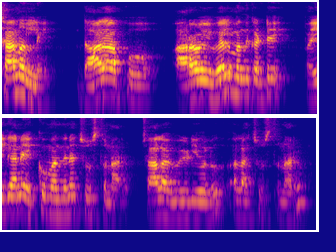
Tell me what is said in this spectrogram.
ఛానల్ని దాదాపు అరవై వేల మంది కంటే పైగానే ఎక్కువ మందినే చూస్తున్నారు. చాలా వీడియోలు అలా చూస్తున్నారు.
